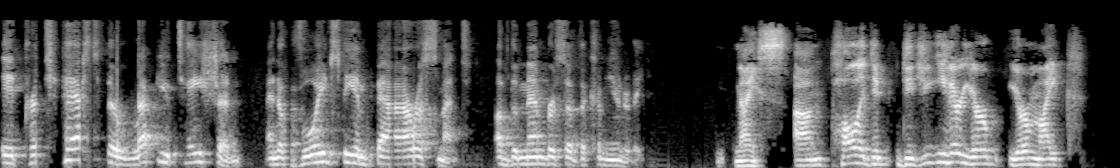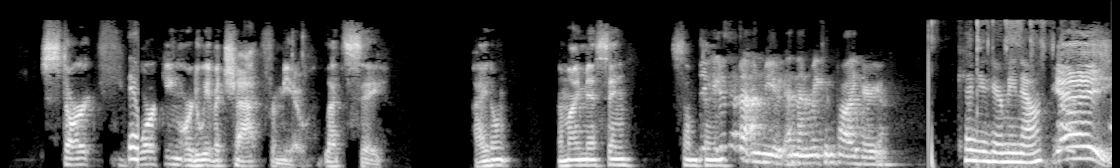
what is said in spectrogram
it protects the reputation and avoids the embarrassment of the members of the community. Nice. Um, Paula, did did you either your your mic start working or do we have a chat from you? Let's see. I don't. Am I missing something? You just have to unmute, and then we can probably hear you. Can you hear me now? Yay!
